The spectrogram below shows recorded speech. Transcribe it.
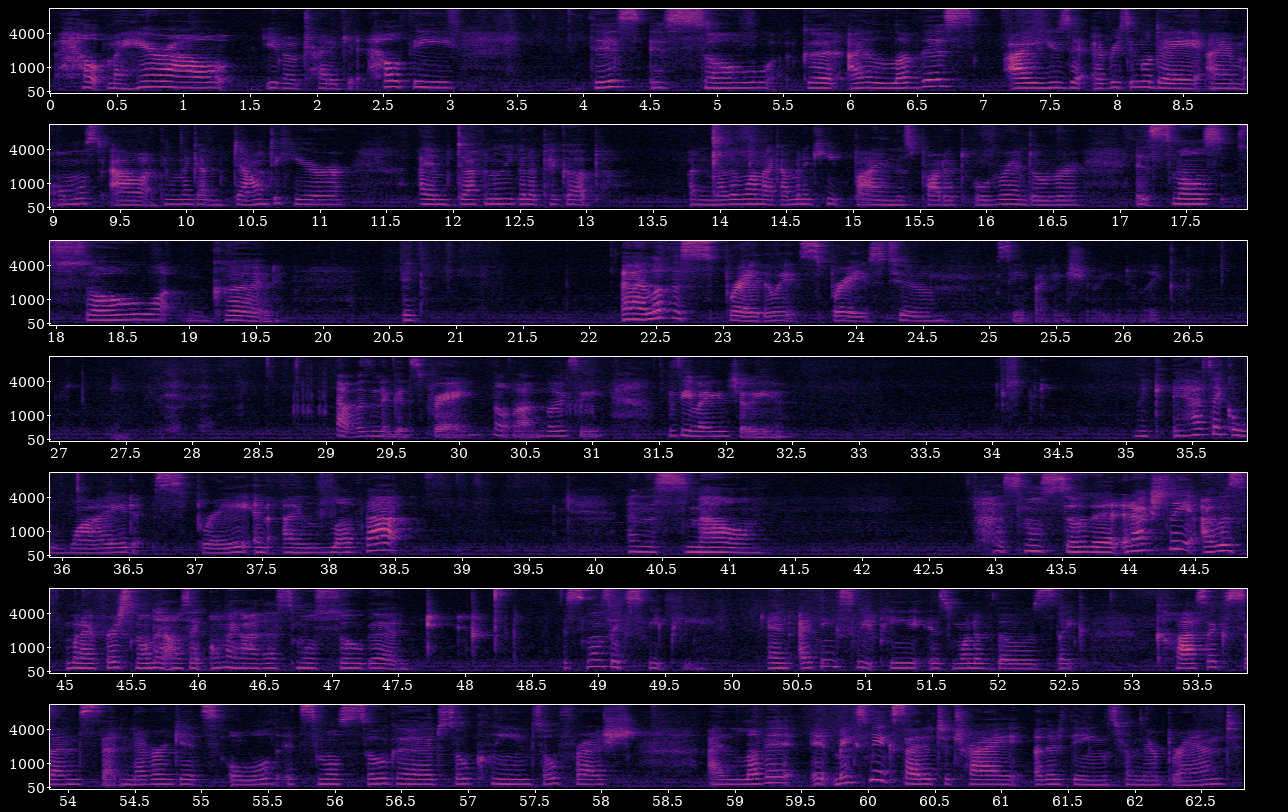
help my hair out, you know, try to get it healthy. This is so good. I love this. I use it every single day. I am almost out. I think like I'm down to here. I am definitely going to pick up another one. Like I'm going to keep buying this product over and over. It smells so good. It and I love the spray, the way it sprays too. Let's see if I can show you like that wasn't a good spray. Hold on, let me see. Let me see if I can show you. Like it has like a wide spray and I love that. And the smell it smells so good. It actually, I was, when I first smelled it, I was like, oh my God, that smells so good. It smells like sweet pea. And I think sweet pea is one of those like classic scents that never gets old. It smells so good, so clean, so fresh. I love it. It makes me excited to try other things from their brand.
